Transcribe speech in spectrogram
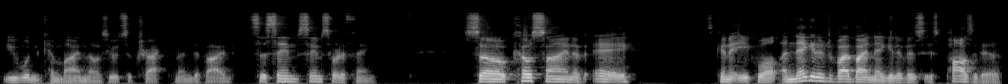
you wouldn't combine those. You would subtract and then divide. It's the same, same sort of thing. So cosine of A is going to equal, a negative divided by a negative is, is positive.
